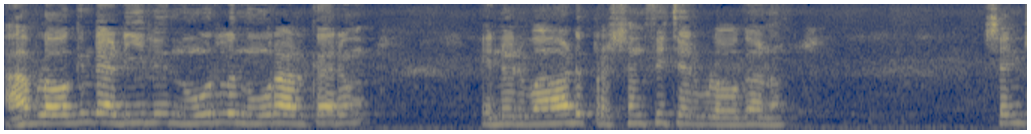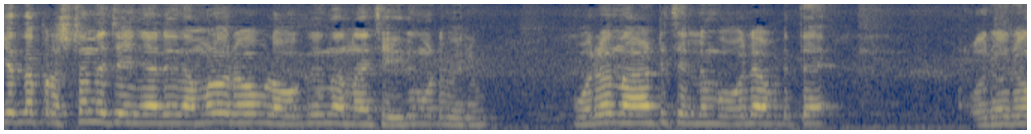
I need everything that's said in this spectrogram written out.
ആ വ്ളോഗിന്റെ അടിയിൽ നൂറിൽ നൂറ് ആൾക്കാരും എന്നെ ഒരുപാട് പ്രശംസിച്ച ഒരു വ്ളോഗാണ്. പക്ഷെ എനിക്കെന്താ പ്രശ്നം എന്ന് വെച്ച് കഴിഞ്ഞാൽ നമ്മൾ ഓരോ വ്ളോഗ് എന്ന് പറഞ്ഞാൽ ചെയ്തുകൊണ്ട് വരും. ഓരോ നാട്ടിൽ ചെല്ലുമ്പോൾ ഓരോ അവിടുത്തെ ഓരോരോ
